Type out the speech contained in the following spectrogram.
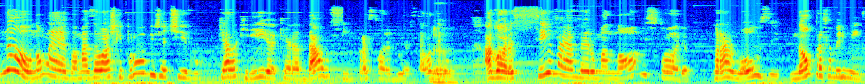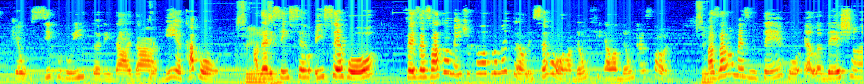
não, não leva, mas eu acho que pro objetivo que ela queria, que era dar um fim pra história do ela deu. Aham. Agora, se vai haver uma nova história pra Rose, não pra família Wings, porque o ciclo do Ethan e da, da Mia acabou. Sim, a DLC encerrou, encerrou, fez exatamente o que ela prometeu. Ela encerrou, ela deu um, fim- ela deu um pra história. Sim. Mas ela, ao mesmo tempo, ela deixa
